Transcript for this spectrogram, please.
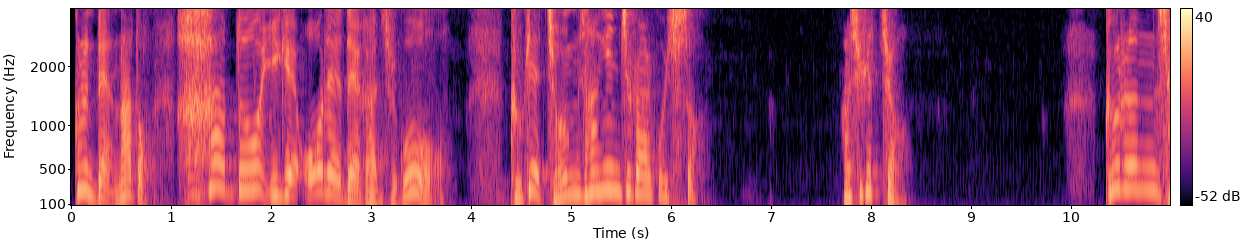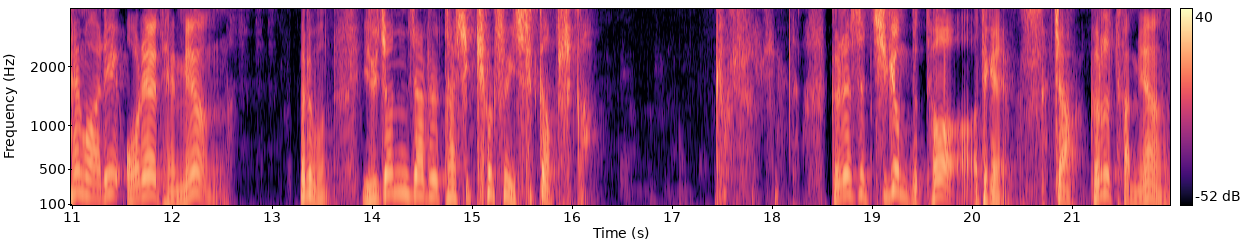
그런데 나도 하도 이게 오래돼 가지고 그게 정상인 줄 알고 있어. 아시겠죠? 그런 생활이 오래되면 여러분 유전자를 다시 켤 수 있을까 없을까? 켤 수 없습니다. 그래서 지금부터 어떻게 해요? 자 그렇다면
